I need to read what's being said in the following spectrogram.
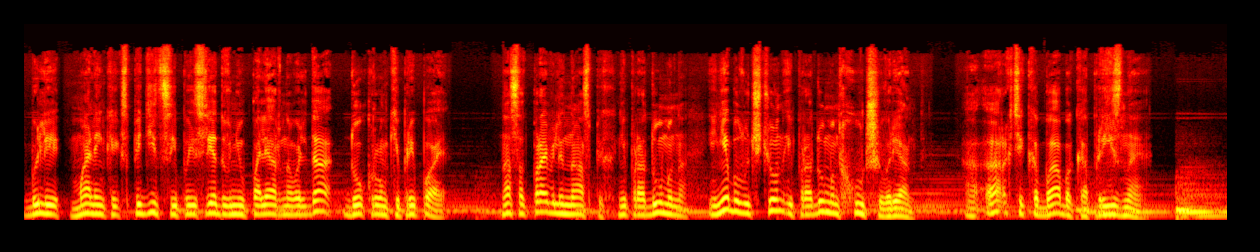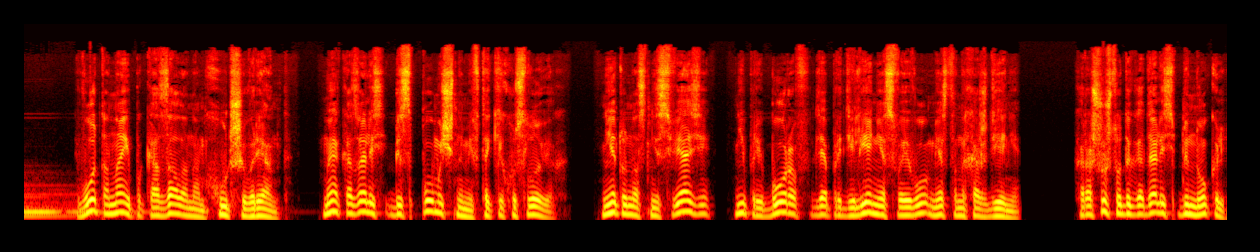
были маленькой экспедицией по исследованию полярного льда до кромки припая. Нас отправили наспех, непродуманно, и не был учтен и продуман худший вариант. А Арктика баба капризная. Вот она и показала нам худший вариант. Мы оказались беспомощными в таких условиях. Нет у нас ни связи, ни приборов для определения своего местонахождения. Хорошо, что догадались бинокль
